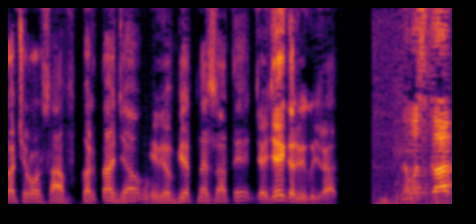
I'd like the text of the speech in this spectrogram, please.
કચરો સાફ કરતા જાઓ એવી અભ્યર્થના સાથે જય જય ગરવી ગુજરાત. નમસ્કાર.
